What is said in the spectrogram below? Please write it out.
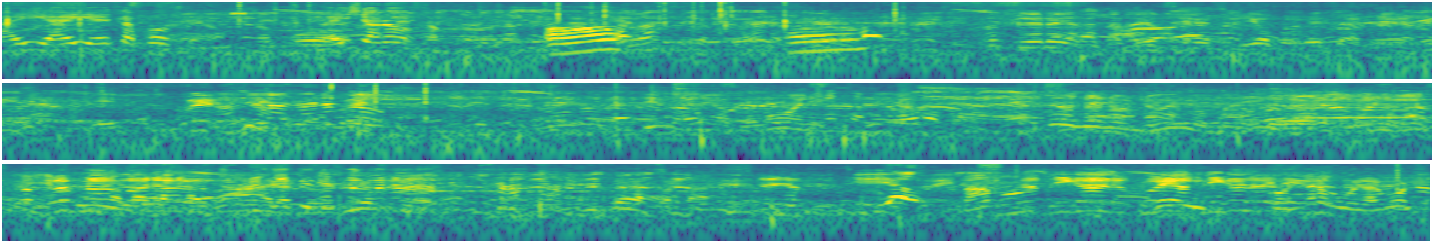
Ahí, ahí, esa pose. Ahí ya no. No ¿cómo venís? No, no, no, no vengo mal. Vamos, el almuerzo.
